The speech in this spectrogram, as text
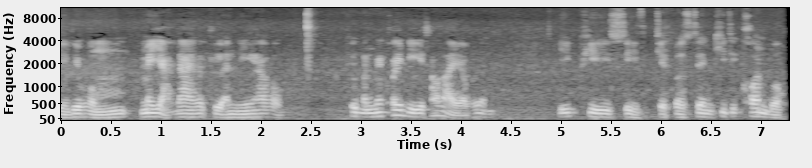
สิ่งที่ผมไม่อยากได้ก็คืออันนี้ครับผม คือมันไม่ค่อยดีเท่าไหร่อะเพื่อน EP 47%คิติคอนบวก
